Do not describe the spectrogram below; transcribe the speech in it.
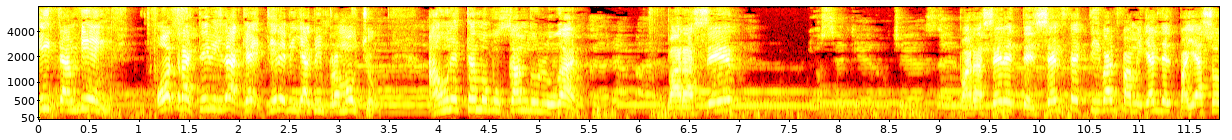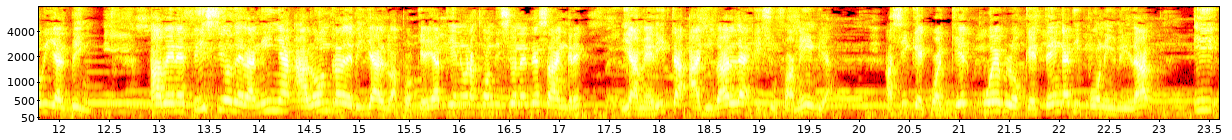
Y también otra actividad que tiene Villalbín Promotion. Aún estamos buscando un lugar para hacer para hacer el tercer festival familiar del payaso Villalbín a beneficio de la niña Alondra de Villalba porque ella tiene unas condiciones de sangre y amerita ayudarla y su familia. Así que cualquier pueblo que tenga disponibilidad y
